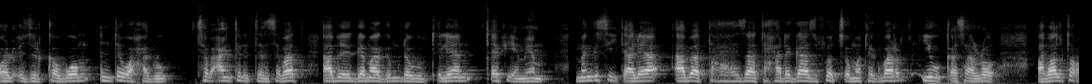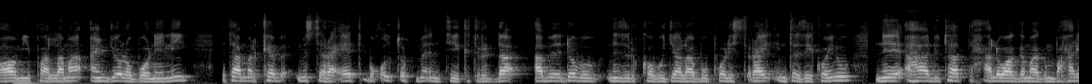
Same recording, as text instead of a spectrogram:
ቆልዑ ዝርከብዎም እንተወሓዱ ሰብዓን ክልተን ሰባት ኣብ ገማግም ደቡብ ጥልያን ጠፊኦም እዮም። መንግስቲ ኢጣልያ ኣብ ኣተሓሕዛ እቲ ሓደጋ ዝፈጸሞ ተግባር ይውቀስ ኣሎ። ኣባል ተቓዋሚ ፓርላማ ኣንጀሎ ቦኔሊ እታ መርከብ ምስ ተራእየት ብቕልጡፍ ምእንቲ ክትርዳእ ኣብ ደቡብ ንዝርከቡ ጃላቡ ፖሊስ ጥራይ እንተዘይኮይኑ ንኣሃዱታት ሓለዋ ገማግም ባሕሪ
